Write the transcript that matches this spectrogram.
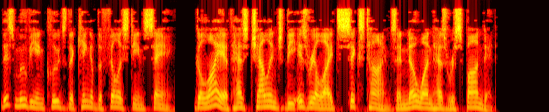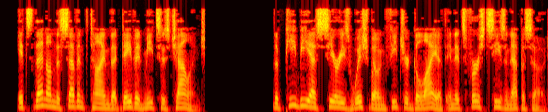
This movie includes the king of the Philistines saying, "'Goliath has challenged the Israelites six times and no one has responded." It's then on the seventh time that David meets his challenge. The PBS series Wishbone featured Goliath in its first season episode,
